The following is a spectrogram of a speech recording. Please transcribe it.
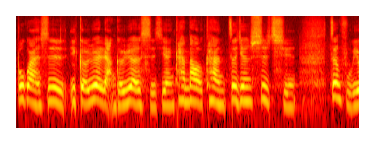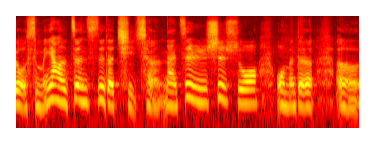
不管是一个月、两个月的时间，看到看这件事情，政府有什么样的正式的启程，乃至于是说我们的呃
